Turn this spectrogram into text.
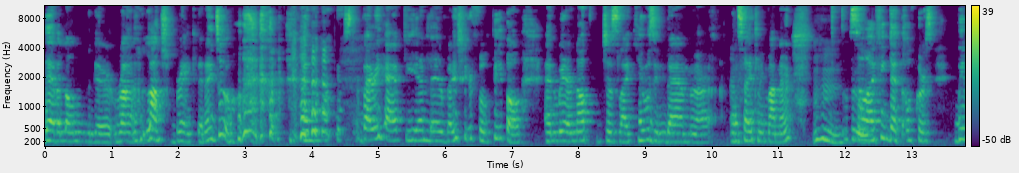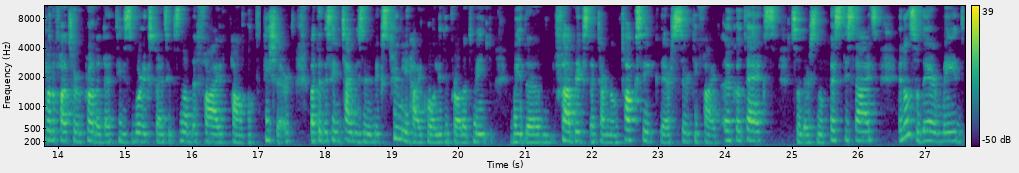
they have a longer run, lunch break than I do. and workers very happy and they're very cheerful people. And we are not just like using them uh, unsightly manner. Mm-hmm. So I think that, of course, we manufacture a product that is more expensive. It's not the five pound t-shirt, but at the same time, it's an extremely high quality product made with um, fabrics that are non-toxic. They're certified Oeko-Tex, so there's no pesticides, and also they are made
